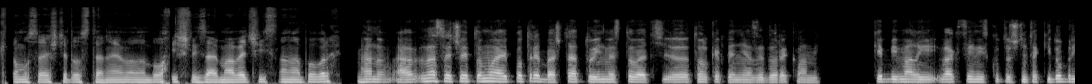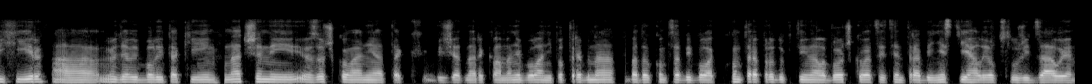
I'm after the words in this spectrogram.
K tomu sa ešte dostanem, lebo išli zaujímavé čísla na povrch. Áno, a nasvedčuje tomu aj potreba štátu investovať e, toľké peniaze do reklamy keby mali vakcíny skutočne taký dobrý chýr a ľudia by boli takí nadšení z očkovania, tak by žiadna reklama nebola ani potrebná, a dokonca by bola kontraproduktívna, lebo očkovacie centra by nestíhali obslúžiť záujem,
